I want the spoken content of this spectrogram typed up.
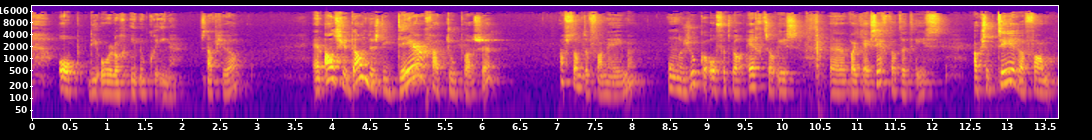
op die oorlog in Oekraïne. Snap je wel? En als je dan dus die der gaat toepassen, afstand ervan nemen, onderzoeken of het wel echt zo is uh, wat jij zegt dat het is, accepteren van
